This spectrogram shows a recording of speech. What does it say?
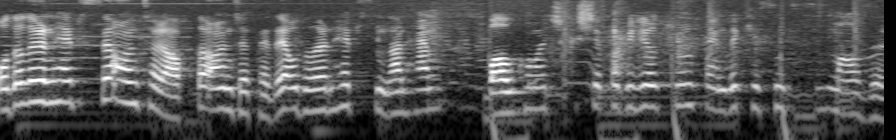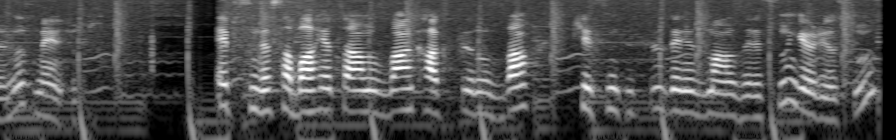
Odaların hepsi ön tarafta, ön cephede. Odaların hepsinden hem balkona çıkış yapabiliyorsunuz hem de kesintisiz manzaranız mevcut. Hepsinde sabah yatağınızdan kalktığınızda kesintisiz deniz manzarasını görüyorsunuz.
